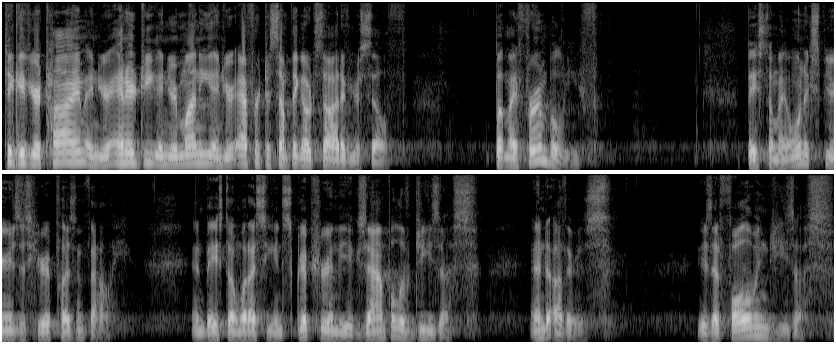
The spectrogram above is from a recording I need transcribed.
to give your time and your energy and your money and your effort to something outside of yourself. But my firm belief, based on my own experiences here at Pleasant Valley, and based on what I see in Scripture and the example of Jesus and others, is that following Jesus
